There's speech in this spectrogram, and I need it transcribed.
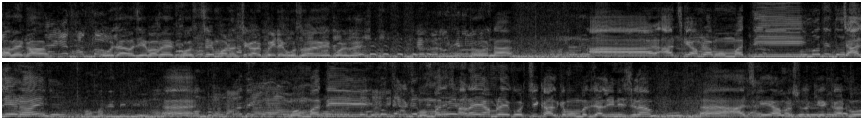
তবে কা- ও যা- যেভাবে ঘষছে মনে হচ্ছে কারও পেটে ঘষে এ করবে। তো না। আর আজকে আমরা মোমবাতি জ্বালিয়ে নয়। হ্যাঁ। মোমবাতি মোমবাতি ছাড়াই আমরা এ করছি কালকে মোমবাতি জ্বালিয়ে নিয়েছিলাম। হ্যাঁ আজকে আমরা শুধু কেক কাটবো।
